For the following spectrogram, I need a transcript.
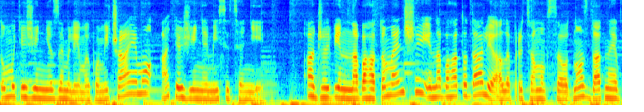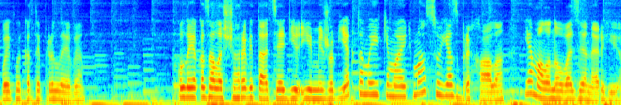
Тому тяжіння Землі ми помічаємо, а тяжіння місяця ні. Адже він набагато менший і набагато далі, але при цьому все одно здатний викликати приливи. Коли я казала, що гравітація діє між об'єктами, які мають масу, я збрехала. Я мала на увазі енергію.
